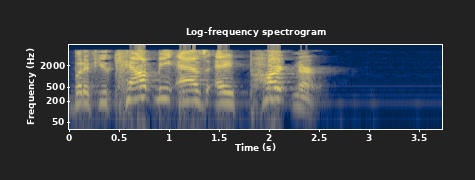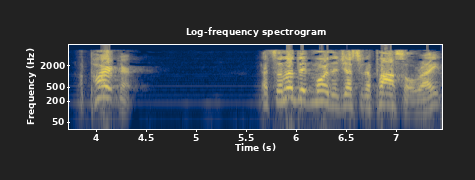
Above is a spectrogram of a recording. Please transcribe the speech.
but if you count me as a partner, a partner, that's a little bit more than just an apostle, right?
